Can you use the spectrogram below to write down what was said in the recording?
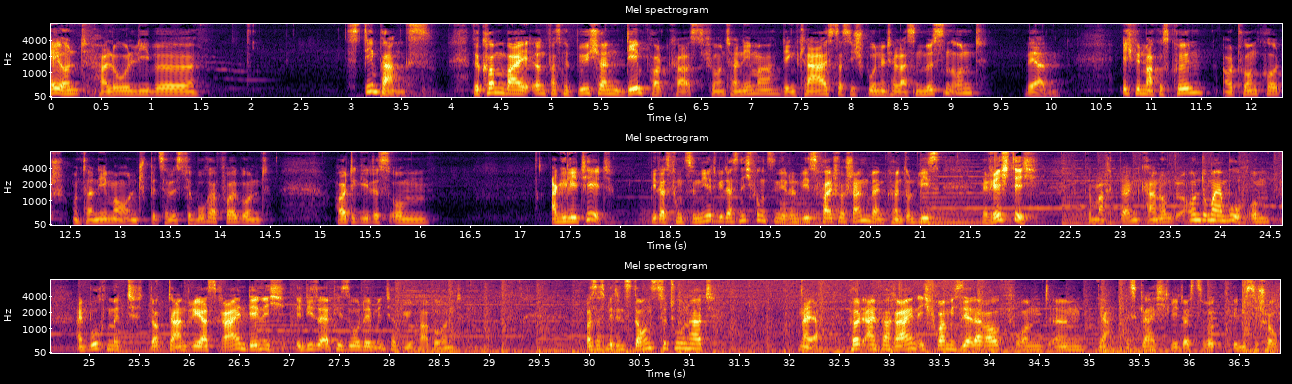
Hey und hallo, liebe Steampunks. Willkommen bei Irgendwas mit Büchern, dem Podcast für Unternehmer, denen klar ist, dass sie Spuren hinterlassen müssen und werden. Ich bin Markus Köhn, Autorencoach, Unternehmer und Spezialist für Bucherfolge und heute geht es um Agilität. Wie das funktioniert, wie das nicht funktioniert und wie es falsch verstanden werden könnte und wie es richtig gemacht werden kann. Und, und um ein Buch, um ein Buch mit Dr. Andreas Rhein, den ich in dieser Episode im Interview habe. Und was das mit den Stones zu tun hat, naja, hört einfach rein. Ich freue mich sehr darauf und ähm, ja, bis gleich. Lädt euch zurück, genießt die Show.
